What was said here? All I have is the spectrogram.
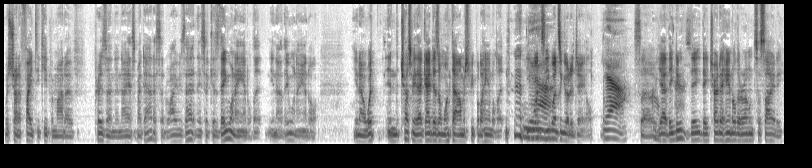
was trying to fight to keep him out of prison. And I asked my dad, I said, "Why was that?" And they said, "Because they want to handle it. You know, they want to handle." You know what? And trust me, that guy doesn't want the Amish people to handle it. he wants he wants to go to jail. yeah. So Oh yeah, they do. They they try to handle their own society.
